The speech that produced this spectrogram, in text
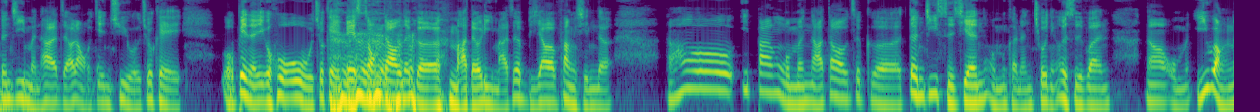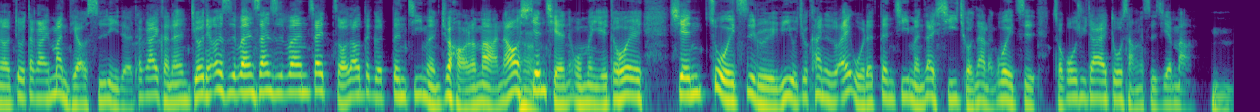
登机门他只要让我进去，我就可以，我变成一个货物，就可以被送到那个马德里嘛，这比较放心的。然后一般我们拿到这个登机时间，我们可能九点二十分。那我们以往呢，就大概慢条斯理的，大概可能九点二十分、三十分再走到这个登机门就好了嘛。然后先前我们也都会先做一次 review，就看着说，哎，我的登机门在西九那两个位置，走过去大概多长的时间嘛？嗯，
